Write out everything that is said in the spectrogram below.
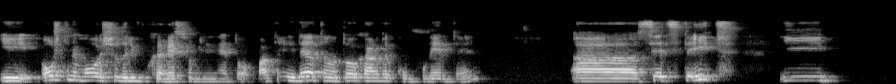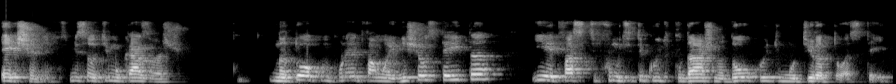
И още не мога да реша дали го харесвам или не този патърн. Идеята на този хардвер компонент е set state и action. В смисъл ти му казваш на този компонент това му е initial state и е, това са функциите, които подаваш надолу, които мутират този state.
